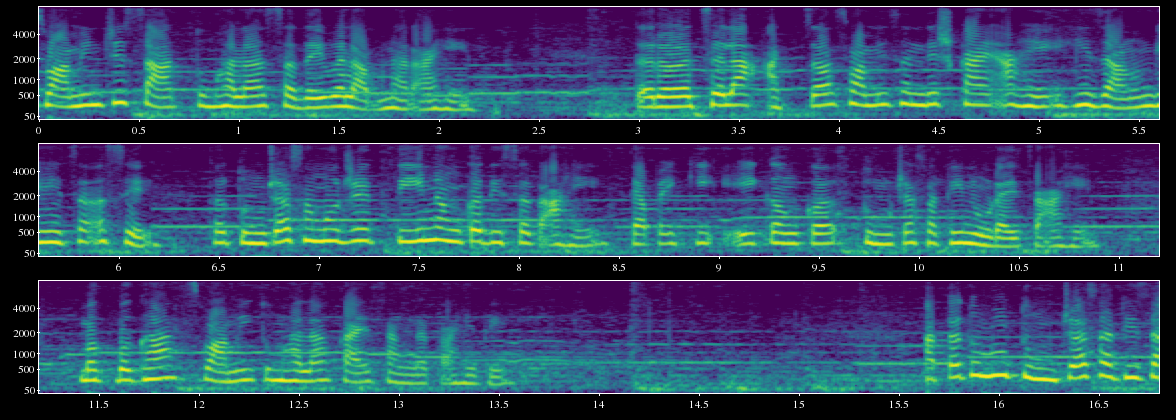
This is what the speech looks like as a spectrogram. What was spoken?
स्वामींची साथ तुम्हाला सदैव लाभणार आहे. तर चला आजचा स्वामी संदेश काय आहे हे जाणून घ्यायचं असेल तर तुमच्यासमोर जे तीन अंक दिसत आहे त्यापैकी एक अंक तुमच्यासाठी निवडायचा आहे. मग बघा स्वामी तुम्हाला काय सांगत आहे ते. आता तुम्ही तुमच्यासाठीचा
